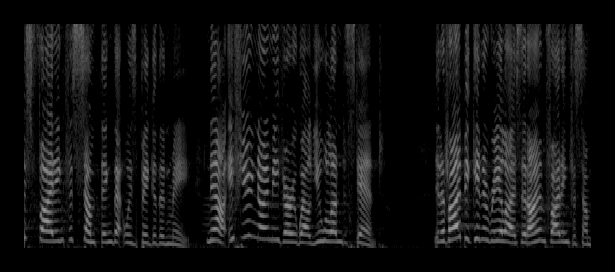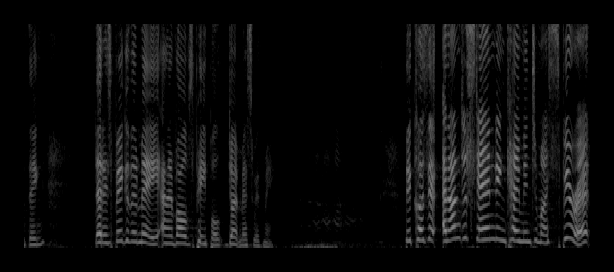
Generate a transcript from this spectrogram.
was fighting for something that was bigger than me. Now, if you know me very well, you will understand that if I begin to realize that I am fighting for something that is bigger than me and involves people, don't mess with me. Because an understanding came into my spirit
